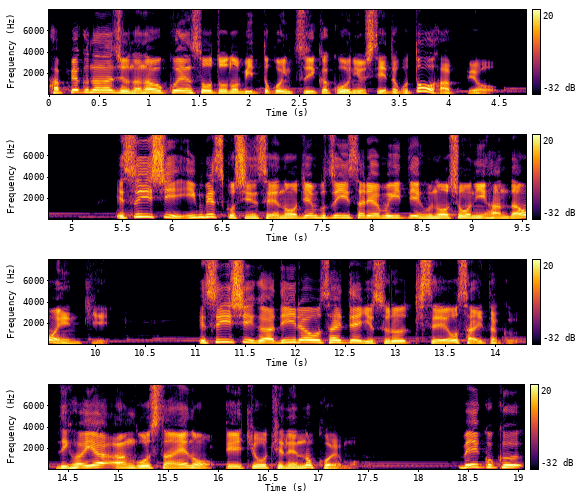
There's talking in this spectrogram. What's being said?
877億円相当のビットコイン追加購入していたことを発表。SEC インベスコ申請の現物イーサリアム ETF の承認判断を延期。SEC がディーラーを再定義する規制を採択。ディファイや暗号資産への影響懸念の声も。米国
